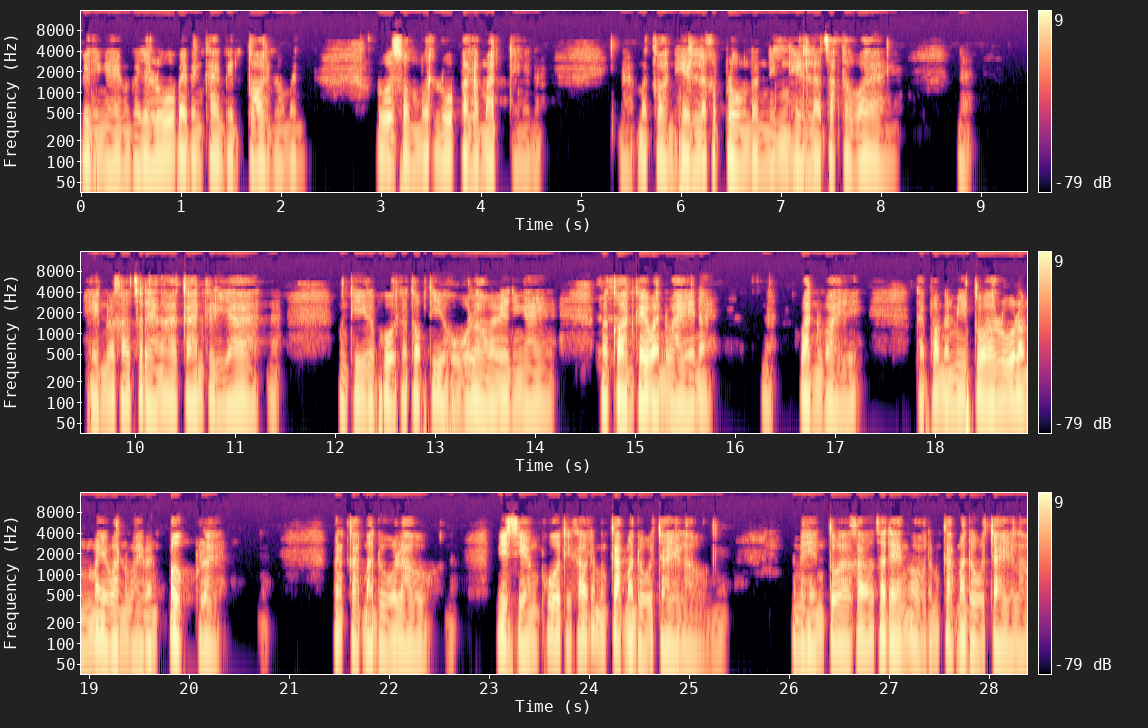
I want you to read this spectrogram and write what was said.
เป็นยังไง มันก็จะรู้ไปเป็นขั้นเป็นตอนของมัน รู้สมมุติรู้ปรมัตอย่างเงี้ยนะเมื่อก่อนเห็นแล้วก็ปรงตอนนี้เห็นแล้วสักแต่ว่าเห็นว่าเขาแสดงอาการกิริยานะบางทีก็พูดกระทบที่หูเราไม่เป็นยังไง เมื่อก่อนเคยวันไหวหน่อยวันไหว แต่พอมันมีตัวรู้เราไม่หวั่นไหวมันปึกเลย มันกลับมาดูเรา มีเสียงพูดที่เขาแต่มันกลับมาดูใจเรา มันเห็นตัวเขาแสดงออกมันกลับมาดูใจเรา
